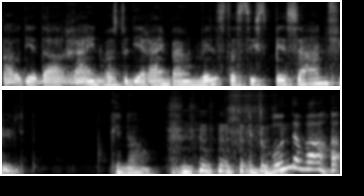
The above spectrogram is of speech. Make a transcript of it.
bau dir da rein, was du dir reinbauen willst, dass sich's besser anfühlt. Genau. Wunderbar.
